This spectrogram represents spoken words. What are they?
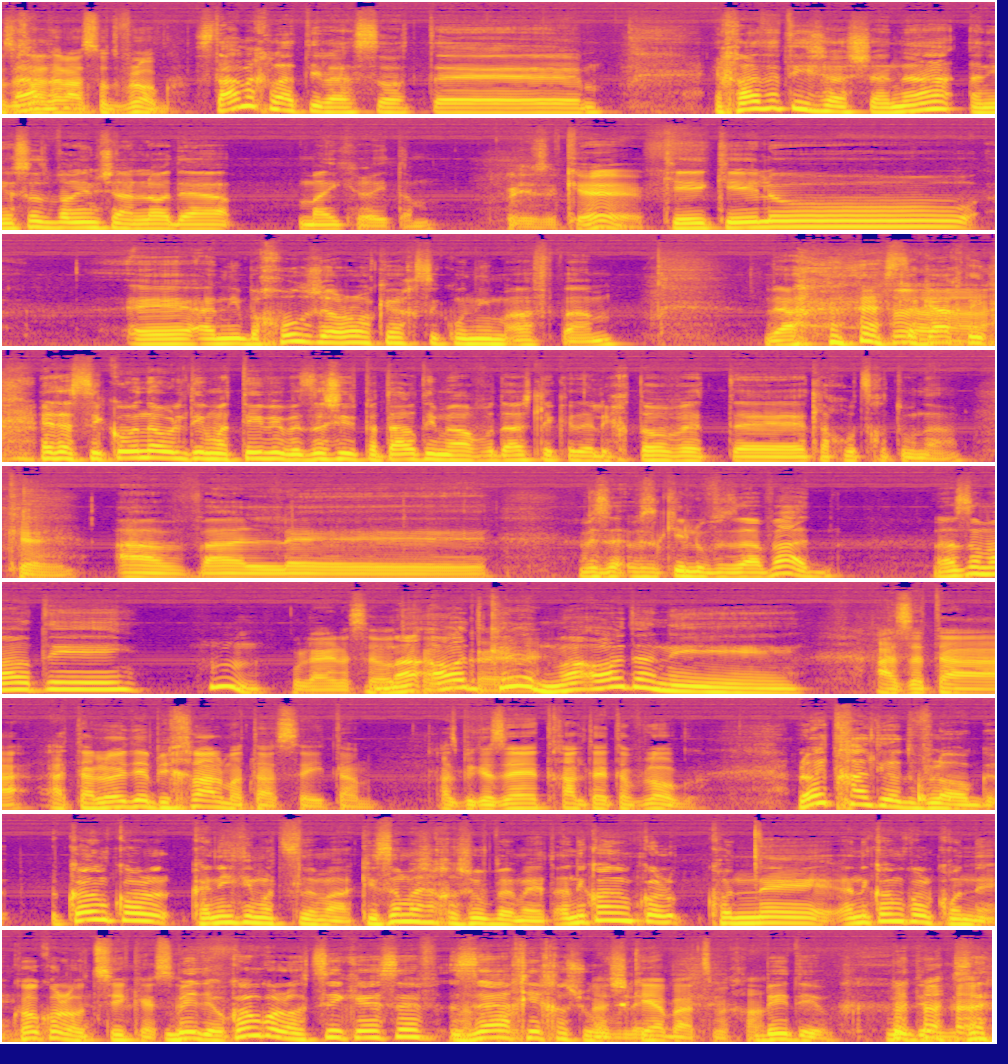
אז? החלטת לעשות ולוג. סתם החלטתי לעשות, אה, החלטתי שהשנה אני עושה דברים שאני לא יודע מה יקרה איתם. איזה כיף. כי כאילו, אה, אני בחור שלא לוקח סיכונים אף פעם. ואז לקחתי את הסיכון האולטימטיבי בזה שהתפטרתי מהעבודה שלי כדי לכתוב את, אה, את לחוץ חתונה. כן. אבל, אה, וזה, וזה כאילו, וזה עבד. ואז אמרתי, אולי ננסה עוד מה כמה עוד, כאלה. כן, מה עוד אני... אז אתה, אתה לא יודע בכלל מה תעשה איתם. אז בגלל זה התחלת את הוולוג. לא התחלתי עוד ולוג. קודם כל קניתי מצלמה, כי זה מה שחשוב באמת. אני קודם כל קונה, אני קודם כל קונה. קודם כל להוציא כסף. בדיוק, קודם כל להוציא כסף, זה הכי חשוב לי. להשקיע בעצמך. בדיוק, בדיוק. זה-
